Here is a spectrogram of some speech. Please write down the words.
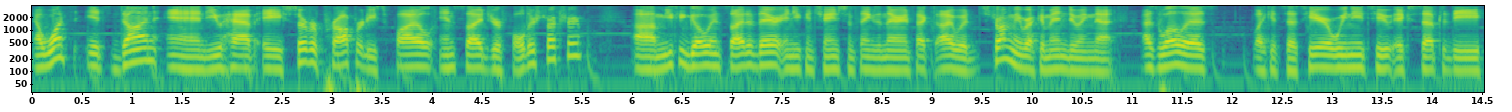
Now, once it's done and you have a server properties file inside your folder structure, um, you can go inside of there and you can change some things in there. In fact, I would strongly recommend doing that, as well as, like it says here, we need to accept the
